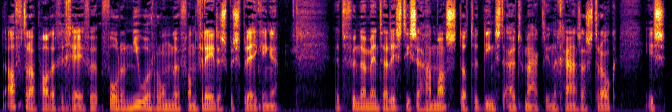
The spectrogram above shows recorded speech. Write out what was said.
de aftrap hadden gegeven voor een nieuwe ronde van vredesbesprekingen. Het fundamentalistische Hamas, dat de dienst uitmaakt in de Gazastrook, is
